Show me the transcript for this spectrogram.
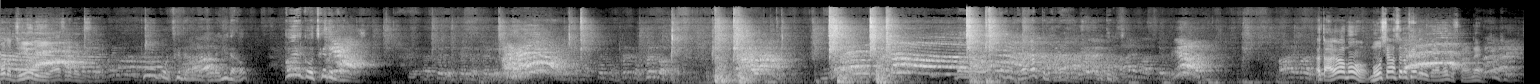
もっと自由にやらせればいいですね。稽古をつけてるからいいだろ稽古をつけて。るから。だって。あれはもう申し合わせの稽古みたいなもんですからね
